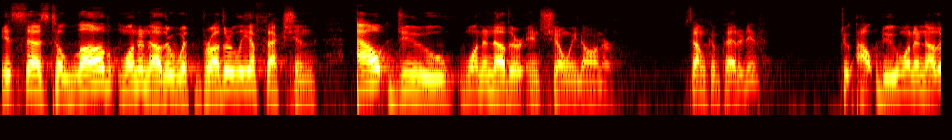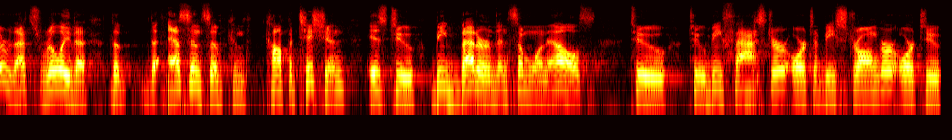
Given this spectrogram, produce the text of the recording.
It says to love one another with brotherly affection outdo one another in showing honor. Sound competitive? To outdo one another? That's really the, the, the essence of com- competition is to be better than someone else, to, to be faster or to be stronger or to,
